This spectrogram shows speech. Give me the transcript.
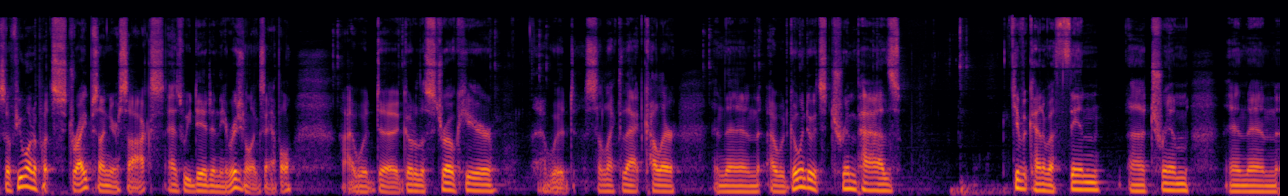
So if you want to put stripes on your socks, as we did in the original example, I would uh, go to the stroke here. I would select that color and then I would go into its trim paths, give it kind of a thin uh, trim, and then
